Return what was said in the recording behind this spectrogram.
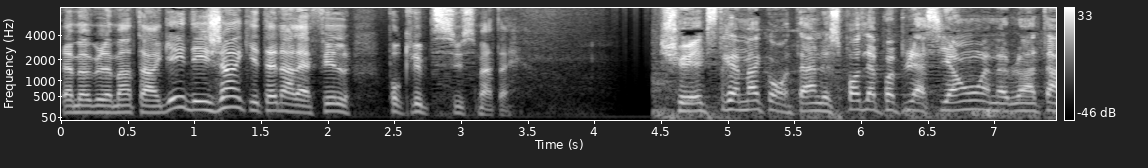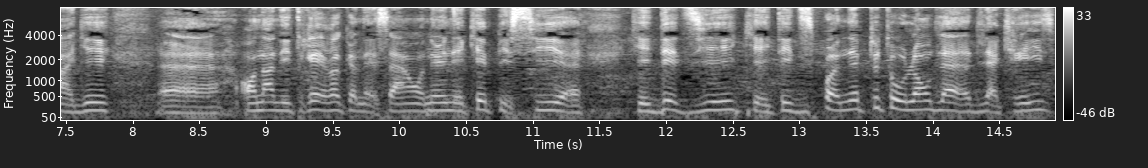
d'Ameublement Tanguay, des gens qui étaient dans la file pour Club Tissu ce matin. Je suis extrêmement content. Le support de la population, ameublement Tanguay, euh, on en est très reconnaissant. On a une équipe ici euh, qui est dédiée, qui a été disponible tout au long de la, de la crise.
